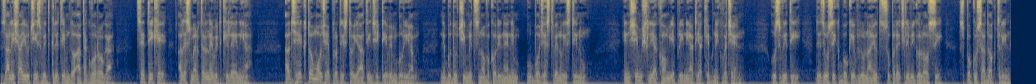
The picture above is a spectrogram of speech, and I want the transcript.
залишаючись відкритим до атак ворога. Це тихе, але смертельне відхилення. Адже хто може протистояти життєвим бурям, не будучи міцно вкоріненим у божественну істину? Іншим шляхом є прийняття хибних вчень. У світі, де з усіх боків лунають суперечливі голоси, спокуса доктрин,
